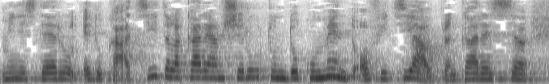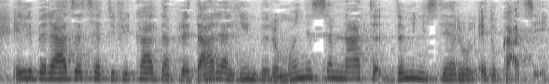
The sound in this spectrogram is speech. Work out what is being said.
Ministerul Educației, de la care am cerut un document oficial prin care să eliberează certificat de predare a limbii române semnat de Ministerul Educației.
